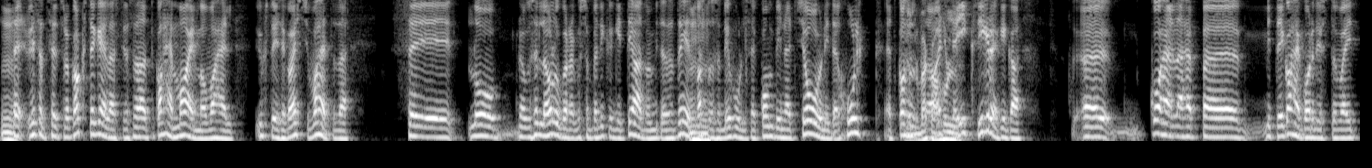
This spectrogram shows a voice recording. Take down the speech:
mm.. see lihtsalt see, et sul on kaks tegelast ja sa saad kahe maailma vahel üksteisega asju vahetada see loob nagu selle olukorra, kus sa pead ikkagi teadma, mida sa teed mm -hmm., vastasel juhul see kombinatsioonide hulk, et kasutada asja X Y-ga, kohe läheb, mitte ei kahekordistu, vaid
